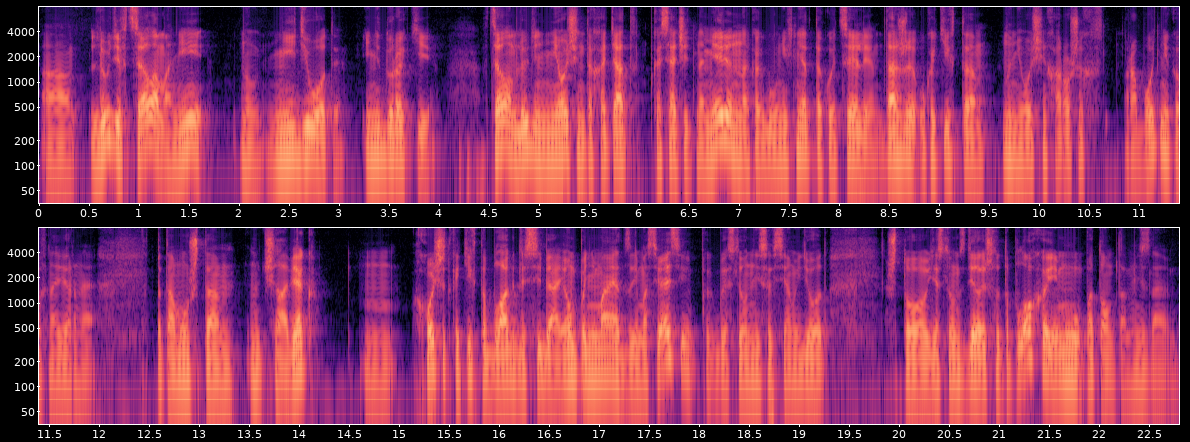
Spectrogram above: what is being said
А, люди в целом, они, ну, не идиоты и не дураки. В целом люди не очень-то хотят косячить намеренно, как бы у них нет такой цели. Даже у каких-то, ну, не очень хороших работников, наверное. Потому что, ну, человек хочет каких-то благ для себя, и он понимает взаимосвязи, как бы, если он не совсем идиот, что если он сделает что-то плохо, ему потом, там, не знаю,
